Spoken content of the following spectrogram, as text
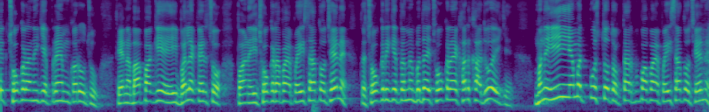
એક છોકરાને કે પ્રેમ કરું છું. તો એના બાપા કે, એ ભલે કરશો, પણ એ છોકરા પાસે પૈસા તો છે ને, તો છોકરી કે, તમે બધા છોકરાએ ખરખા જોઈ કે. મને એ એમ જ પૂછતો હતો કે, તાર પપ્પા પાસે પૈસા તો છે ને?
